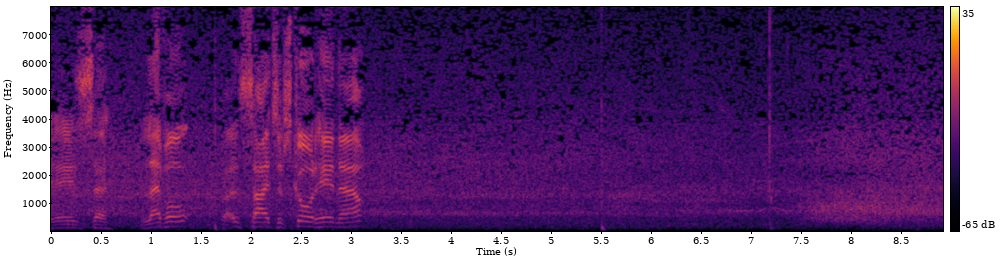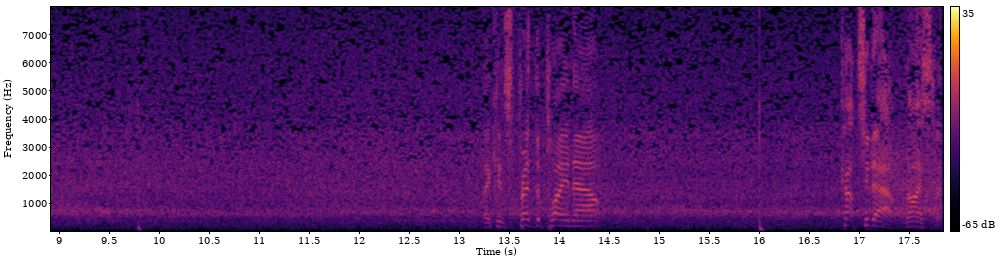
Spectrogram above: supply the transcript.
It is uh, level. Both sides have scored here now. They can spread the play now. Cuts it out nicely.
